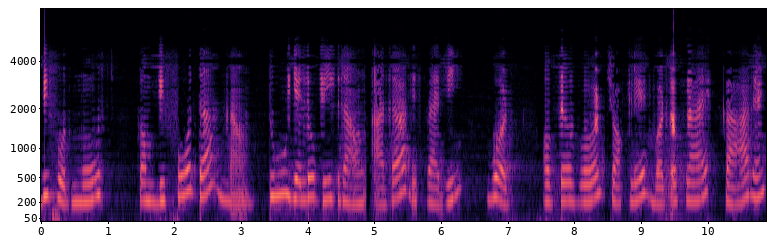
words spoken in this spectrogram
before most come before the noun. Two yellow big round are the describing words of the word chocolate, butterfly, car and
